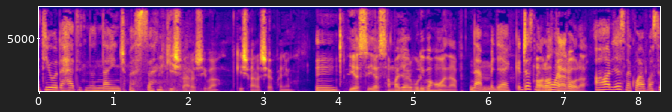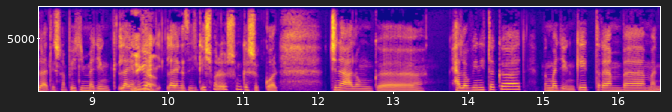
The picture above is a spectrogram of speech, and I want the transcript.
Hát jó, de hát itt nem nincs messze. Mi kisvárosiba, kisvárosiak vagyunk. Mm. Jössz, jössz a magyar buliba holnap? Nem megyek. Jessnek Hallottál róla? Aha, Jessnek holnap a születésnap, úgyhogy megyünk, lejön, az egy, lejön az egyik ismerősünk, és akkor csinálunk uh, Halloween tököt, meg megyünk étterembe, meg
